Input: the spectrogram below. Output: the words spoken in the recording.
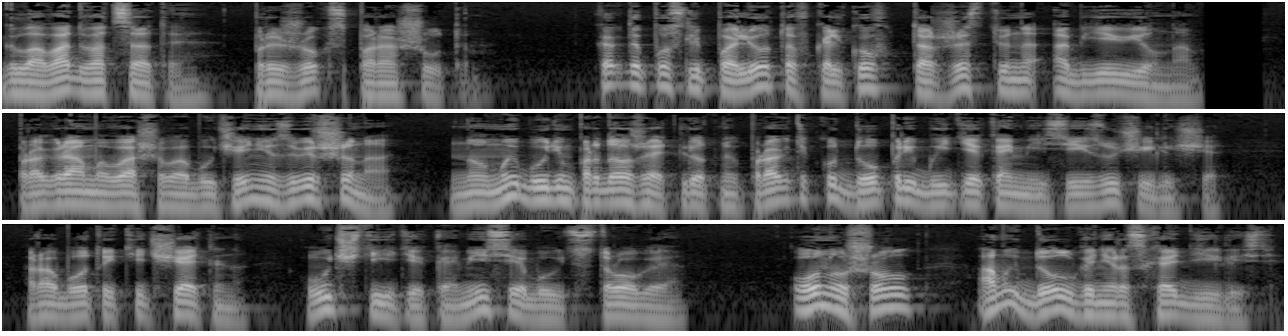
Глава 20. Прыжок с парашютом. Когда после полета Кальков торжественно объявил нам, программа вашего обучения завершена, но мы будем продолжать летную практику до прибытия комиссии из училища. Работайте тщательно, учтите, комиссия будет строгая. Он ушел, а мы долго не расходились.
